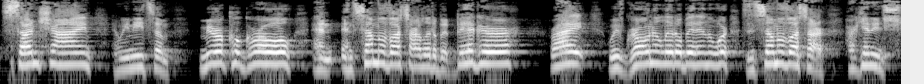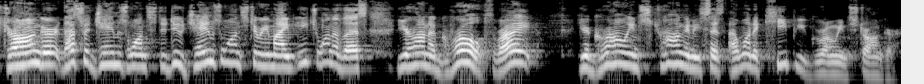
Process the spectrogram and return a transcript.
sunshine, and we need some Miracle-Gro, and, and some of us are a little bit bigger, right? We've grown a little bit in the word, and some of us are, are getting stronger. That's what James wants to do. James wants to remind each one of us, you're on a growth, right? You're growing strong, and he says, I want to keep you growing stronger.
